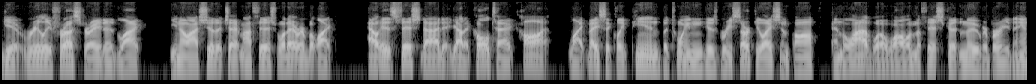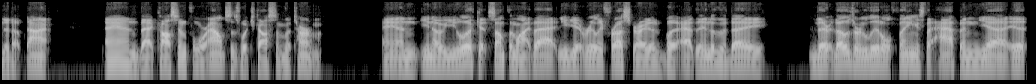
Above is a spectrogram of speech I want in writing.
get really frustrated like, you know, I should have checked my fish, whatever, but like how his fish died, it got a cull tag caught like basically pinned between his recirculation pump and the live well wall, and the fish couldn't move or breathe and ended up dying. And that cost him four ounces, which cost him the tournament. And, you know, you look at something like that and you get really frustrated, but at the end of the day, there those are little things that happen. Yeah, it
